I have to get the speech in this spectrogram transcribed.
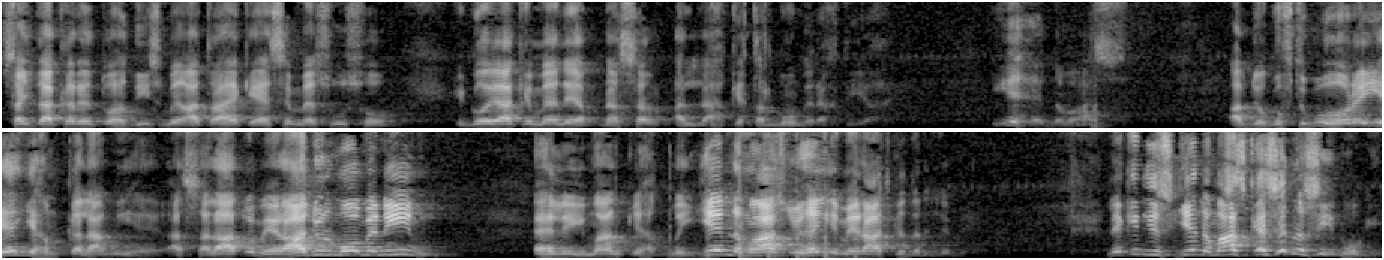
सजदा करें तो हदीस में आता है कि ऐसे महसूस हो कि गोया कि मैंने अपना सर अल्लाह के कदमों में रख दिया है। ये है नमाज़। अब जो गुफ्तु हो रही है, ये हम कलामी है। असलात मेराजुलमोमिन अहल ईमान के हक में ये नमाज़ जो है, ये मेराज के दर्जे में। लेकिन इस, ये नमाज़ कैसे नसीब होगी?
